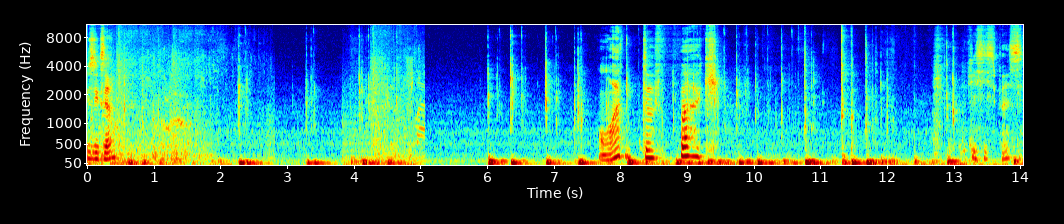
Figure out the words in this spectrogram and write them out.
C'est que ça? The fuck? Qu'est-ce qui se passe?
